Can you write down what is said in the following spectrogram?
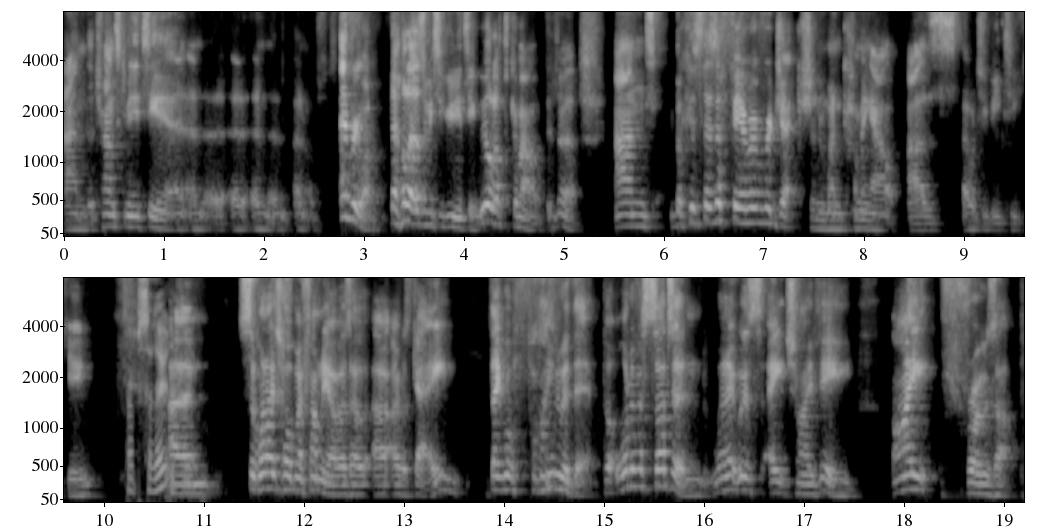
and the trans community and, and, and, and, everyone, the whole LGBT community, we all have to come out. And because there's a fear of rejection when coming out as LGBTQ. Absolutely. Um, so when I told my family I was I, I was gay, they were fine with it. But all of a sudden, when it was HIV, I froze up,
